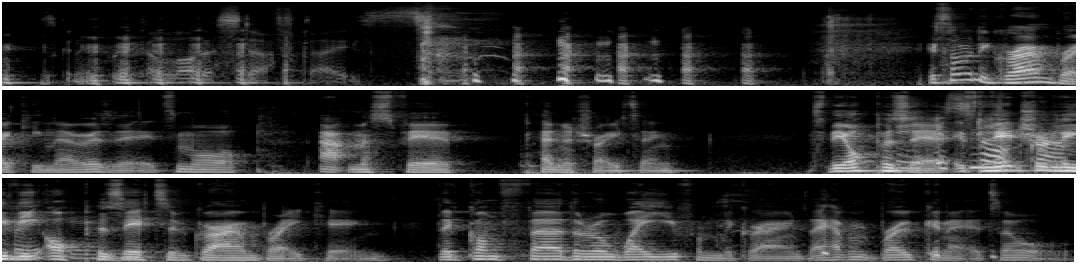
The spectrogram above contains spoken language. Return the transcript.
it's going to break a lot of stuff, guys. It's not really groundbreaking though, is it? It's more atmosphere penetrating. It's the opposite. It's It's, literally the opposite of groundbreaking. They've gone further away from the ground. They haven't broken it at all.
